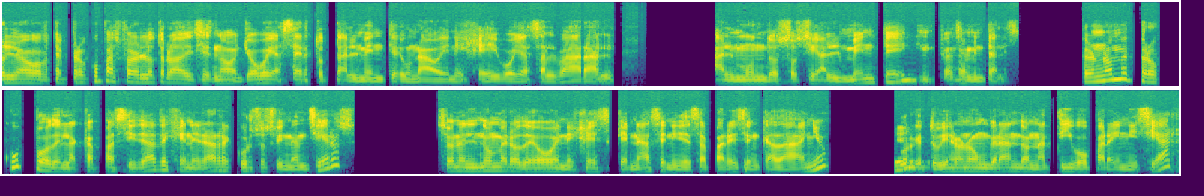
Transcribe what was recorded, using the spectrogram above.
Luego te preocupas por el otro lado y dices, no, yo voy a ser totalmente una ONG y voy a salvar al, al mundo socialmente, sí. ambientales. Pero no me preocupo de la capacidad de generar recursos financieros. Son el número de ONGs que nacen y desaparecen cada año porque tuvieron un gran donativo para iniciar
